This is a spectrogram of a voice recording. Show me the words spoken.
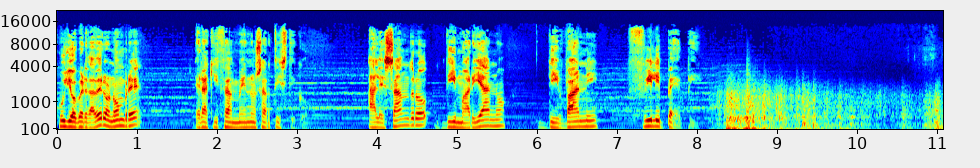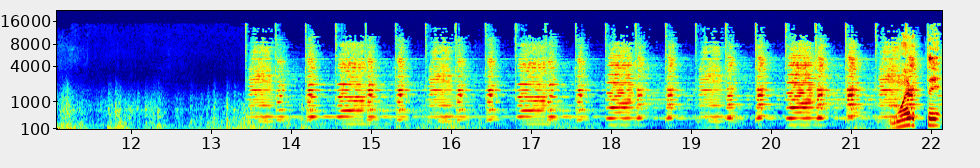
cuyo verdadero nombre era quizá menos artístico. Alessandro Di Mariano Divani Filippepi. Muerte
